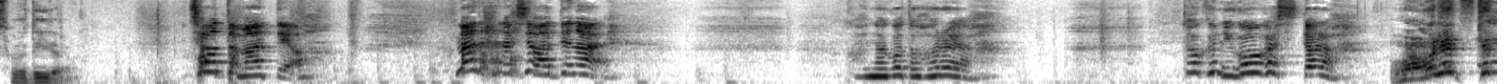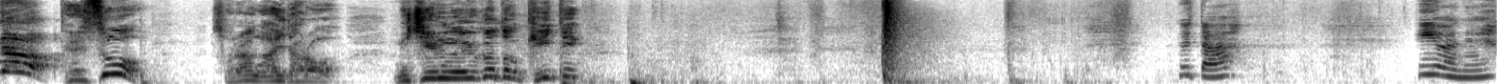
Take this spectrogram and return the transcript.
それでいいだろ。ちょっと待ってよ。まだ話終わってない。こんなことホロや。特にゴーが知ったら。お前俺っつってんだろ！手相それはないだろ。うみちるの言うことを聞いて。ルタいいわね。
